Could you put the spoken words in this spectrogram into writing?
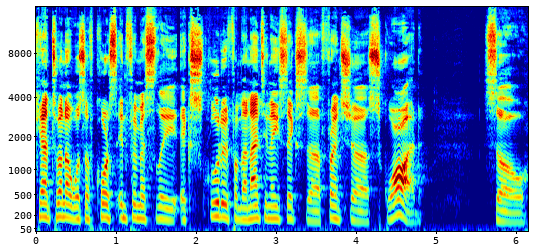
Cantona was, of course, infamously excluded from the 1986 uh, French uh, squad. So,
